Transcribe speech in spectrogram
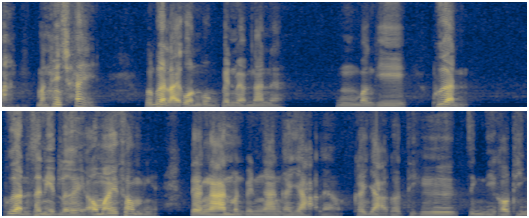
มันมันไม่ใช่ เพื่อนๆหลายคนคงเป็นแบบนั้นนะอืมบางทีเพื่อน เพื่อนสนิทเลยเอามาให้ซ่อมอย่างเงี้ยแต่งานมันเป็นงานขยะแล้ว ขยะก็ที่คือสิ่งที่เขาทิ้ง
